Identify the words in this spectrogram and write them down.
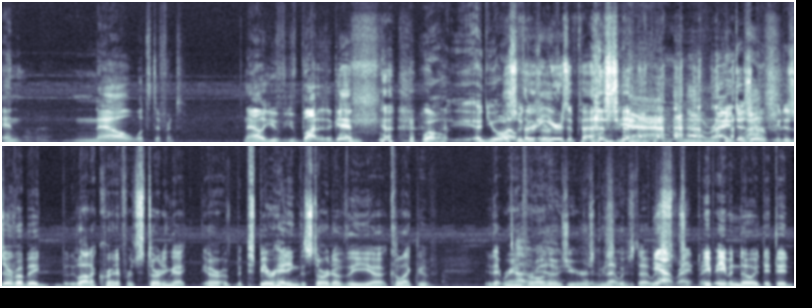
And now, what's different? Now you've you've bought it again. Well, and you also well, also 30 deserve, years have passed. yeah, right. You deserve you deserve a big a lot of credit for starting that or spearheading the start of the uh, collective that ran Oh, for all yeah. those years, and that was that was Yeah, right, e- right. even though it, it did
